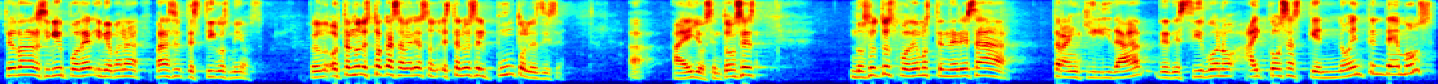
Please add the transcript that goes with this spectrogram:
Ustedes van a recibir poder y me van a, van a ser testigos míos. Pero ahorita no les toca saber eso. Este no es el punto, les dice a, a ellos. Entonces, nosotros podemos tener esa tranquilidad de decir, bueno, hay cosas que no entendemos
